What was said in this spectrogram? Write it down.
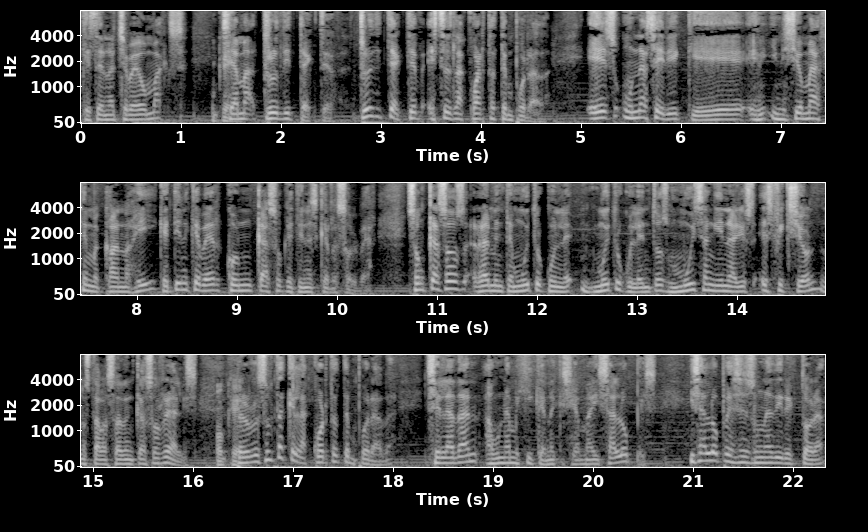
que está en HBO Max. Se llama True Detective. True Detective, esta es la cuarta temporada. Es una serie que eh, inició Matthew McConaughey que tiene que ver con un caso que tienes que resolver. Son casos realmente muy, trucule- muy truculentos, muy sanguinarios. Es ficción, no está basado en casos reales. Ok. Pero resulta que la cuarta temporada se la dan a una mexicana que se llama Isa López. Isa López es una directora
